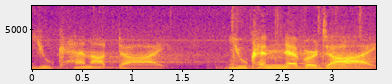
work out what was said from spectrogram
you cannot die. You can never die.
